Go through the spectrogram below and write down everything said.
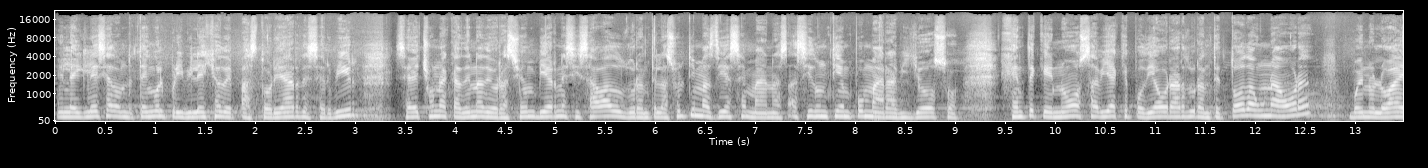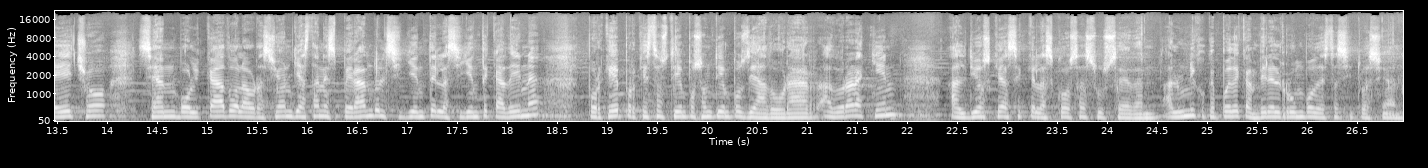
En la iglesia donde tengo el privilegio de pastorear, de servir, se ha hecho una cadena de oración viernes y sábado durante las últimas 10 semanas. Ha sido un tiempo maravilloso. Gente que no sabía que podía orar durante toda una hora, bueno, lo ha hecho, se han volcado a la oración, ya están esperando el siguiente, la siguiente cadena. ¿Por qué? Porque estos tiempos son tiempos de adorar. ¿Adorar a quién? Al Dios que hace que las cosas sucedan, al único que puede cambiar el rumbo de esta situación.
